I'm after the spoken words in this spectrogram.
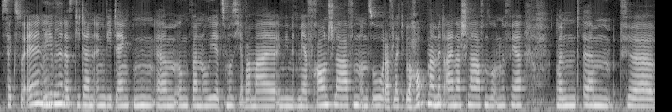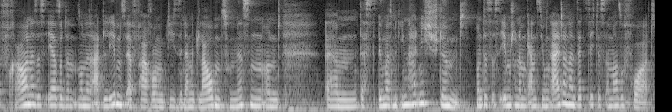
sexuellen mhm. Ebene, dass die dann irgendwie denken, ähm, irgendwann, oh, jetzt muss ich aber mal irgendwie mit mehr Frauen schlafen und so, oder vielleicht überhaupt mal mit einer schlafen, so ungefähr. Und ähm, für Frauen ist es eher so, so eine Art Lebenserfahrung, die sie dann glauben zu missen und ähm, dass irgendwas mit ihnen halt nicht stimmt. Und das ist eben schon im ganz jungen Alter und dann setzt sich das immer so fort.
